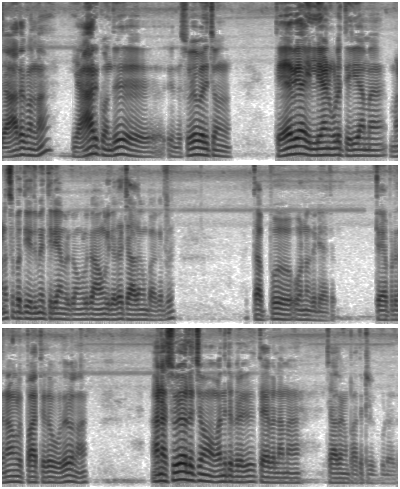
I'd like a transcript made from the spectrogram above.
ஜாதகம்லாம் யாருக்கு வந்து இந்த சுய வெளிச்சம் தேவையா இல்லையான்னு கூட தெரியாமல் மனசை பற்றி எதுவுமே தெரியாமல் இருக்கவங்களுக்கு அவங்களுக்கு எதாவது ஜாதகம் பார்க்குறது தப்பு ஒன்றும் கிடையாது. தேவைப்படுதுன்னா அவங்களுக்கு பார்த்து ஏதோ உதவலாம். ஆனால் சுய வெளிச்சம் வந்துட்ட பிறகு தேவையில்லாமல் ஜாதகம் பார்த்துட்டு இருக்கக்கூடாது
